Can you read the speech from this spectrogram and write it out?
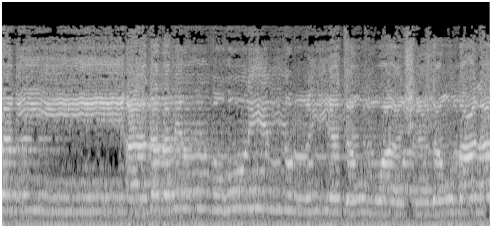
بني آدم من ظهورهم ذريتهم وأشهدهم على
